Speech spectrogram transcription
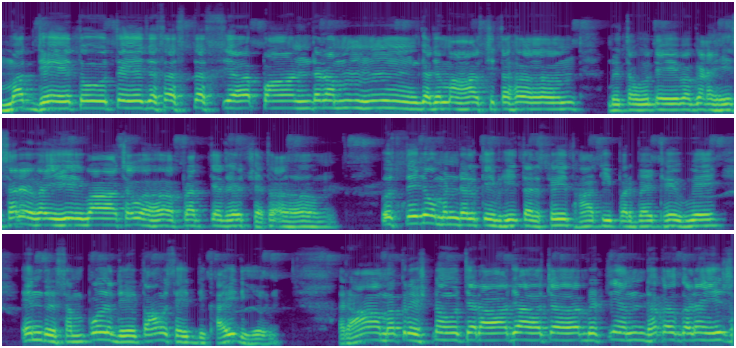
मध्ये तो तेजसस्त पांडरम गजमाश्रित मृतो देवगण सर्व वासव प्रत्यधत उस तेजो मंडल के भीतर श्वेत हाथी पर बैठे हुए इंद्र संपूर्ण देवताओं सहित दिखाई दिए। राम कृष्ण च राजा च मृत्यंधक गणेश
